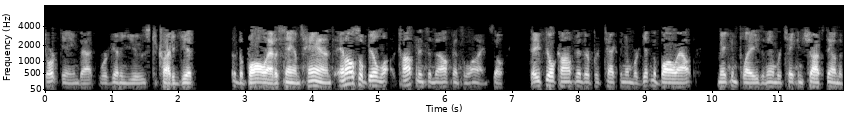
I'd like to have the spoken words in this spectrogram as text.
short game that we're going to use to try to get the ball out of Sam's hands and also build confidence in the offensive line. So they feel confident they're protecting them. We're getting the ball out, making plays, and then we're taking shots down the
